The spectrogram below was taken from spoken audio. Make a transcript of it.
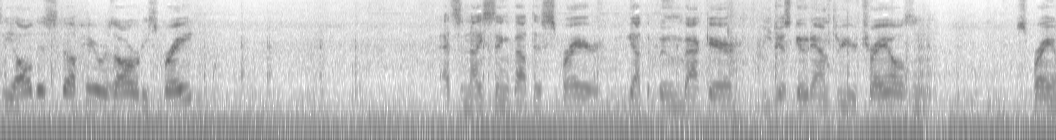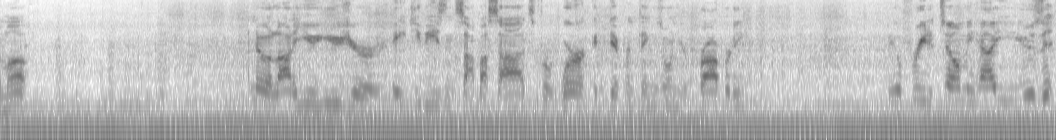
See, all this stuff here was already sprayed. That's the nice thing about this sprayer. You got the boom back there. You just go down through your trails and spray them up. I know a lot of you use your ATVs and side-by-sides for work and different things on your property. Feel free to tell me how you use it.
